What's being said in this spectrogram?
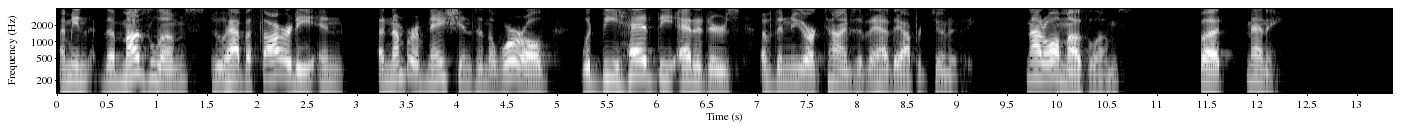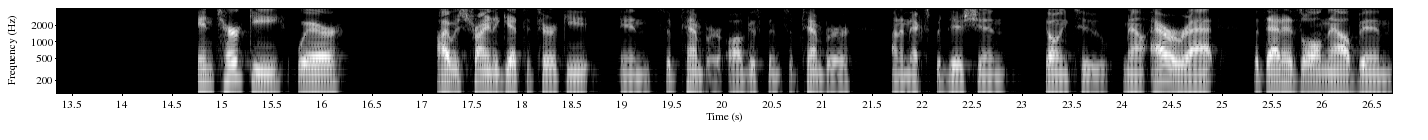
I mean, the Muslims who have authority in a number of nations in the world would behead the editors of the New York Times if they had the opportunity. Not all Muslims, but many. In Turkey, where I was trying to get to Turkey in September, August and September, on an expedition going to Mount Ararat, but that has all now been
